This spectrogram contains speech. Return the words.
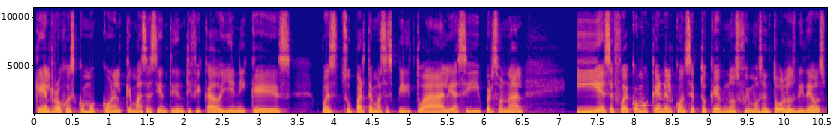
que el rojo es como con el que más se siente identificado Jenny, que es pues su parte más espiritual y así personal. Y ese fue como que en el concepto que nos fuimos en todos los videos.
